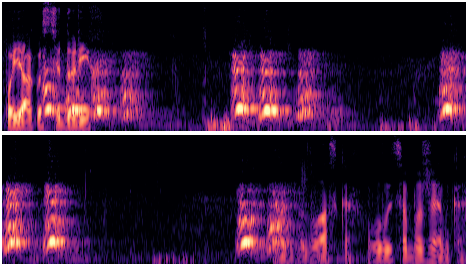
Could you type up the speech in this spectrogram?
по якості доріг? Ой, будь ласка, вулиця Боженка.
